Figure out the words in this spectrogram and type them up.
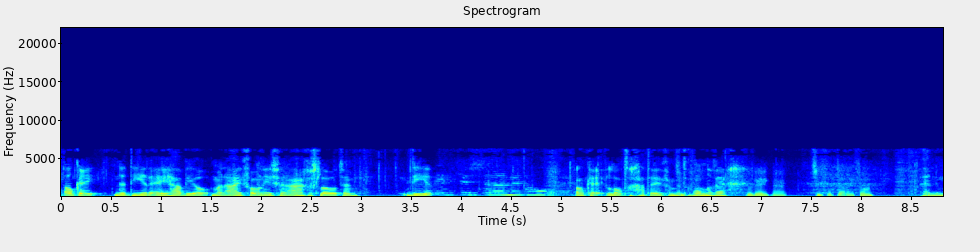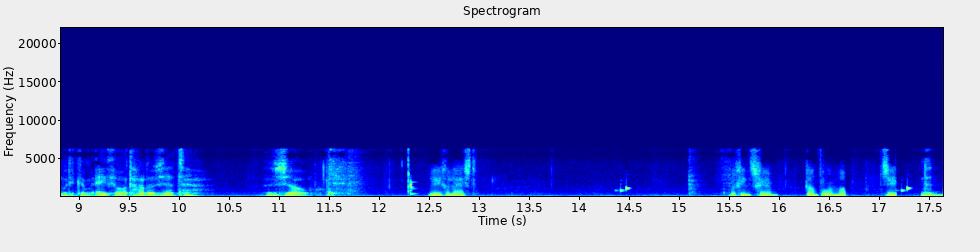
Oké, okay, de dieren EHBO. Mijn iPhone is weer aangesloten. Dier... Oké, okay, Lotte gaat even met de honden weg. En nu moet ik hem even wat harder zetten. Zo. Wegenlijst. Beginscherm. Kantoormap. De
